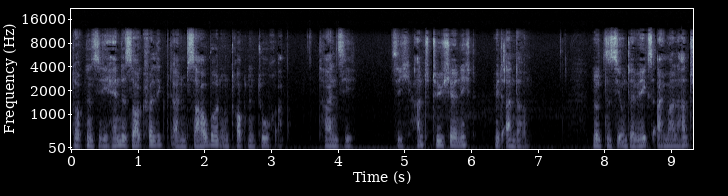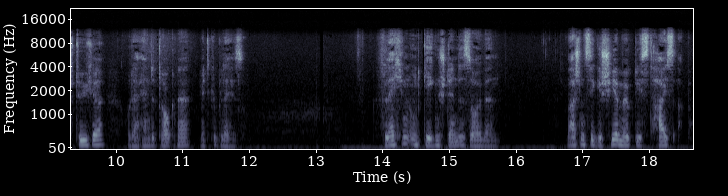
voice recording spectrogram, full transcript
Trocknen Sie die Hände sorgfältig mit einem sauberen und trockenen Tuch ab. Teilen Sie sich Handtücher nicht mit anderen. Nutzen Sie unterwegs einmal Handtücher oder Händetrockner mit Gebläse. Flächen und Gegenstände säubern. Waschen Sie Geschirr möglichst heiß ab.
